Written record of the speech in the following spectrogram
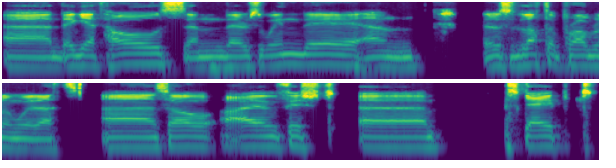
Uh, they get holes, and there's windy, and there's a lot of problem with that. Uh, so I fished uh, escaped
